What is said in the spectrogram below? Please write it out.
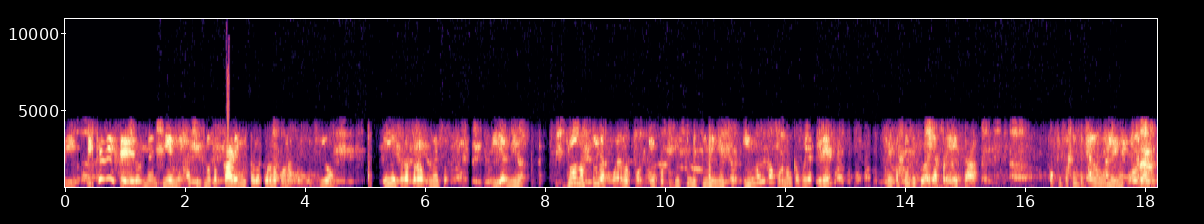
¿Y qué dice? Pero no entienden, hasta incluso Karen está de acuerdo con la asociación. Ella está de acuerdo con eso. Y a mí, yo no estoy de acuerdo. ¿Por qué? Porque yo estoy metida en eso y nunca por nunca voy a querer que esa gente se vaya presa. O que esa gente pague una indemnización.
